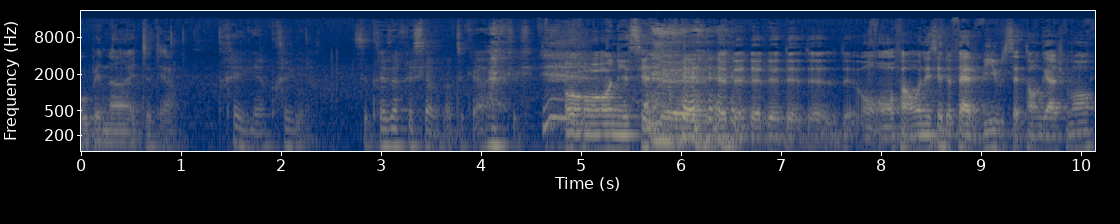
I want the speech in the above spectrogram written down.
au Bénin, etc. Très bien, très bien. C'est très appréciable en tout cas. on, essaie de, enfin, on essaie de faire vivre cet engagement,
